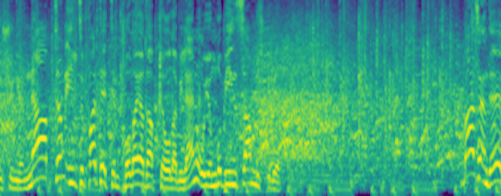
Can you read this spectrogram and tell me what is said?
düşünüyorum. Ne yaptım? İltifat ettim. Kolay adapte olabilen, uyumlu bir insanmış gibi. Bazen de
